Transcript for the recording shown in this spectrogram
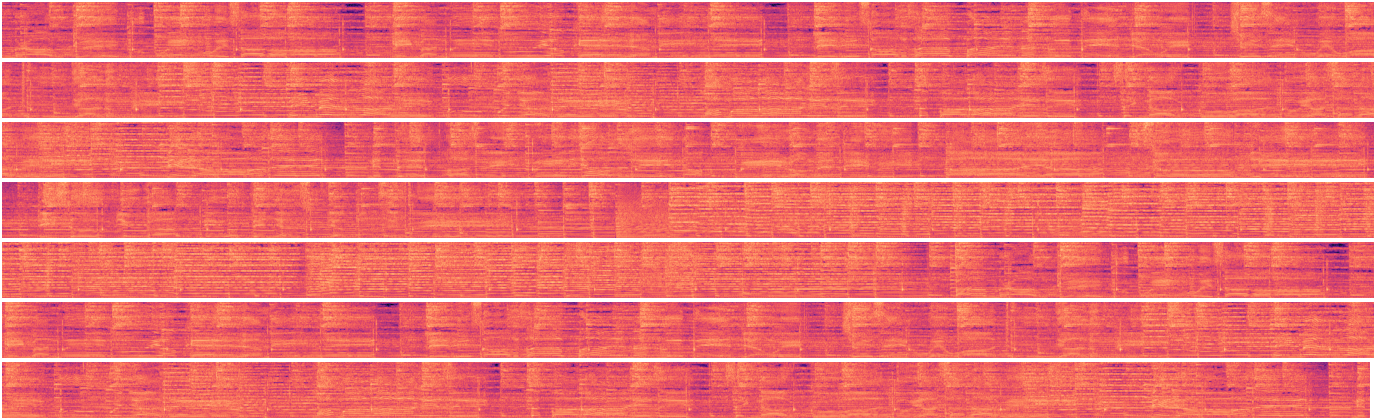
မ်းရောက်တွေ့ခုပွင့်ဝေစားသောဂိမ်မန်ဝေ I'm proud ညစေမောင်မလာအေးစေတပလာအေးစေစိတ်နာကိုပါလိုရာဆန္ဒတွေပြရပါစေနှစ်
